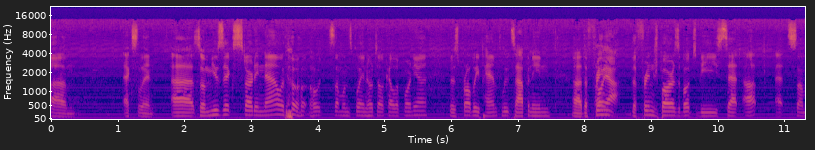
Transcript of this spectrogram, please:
um, excellent. Uh, so music's starting now. With ho- ho- someone's playing Hotel California. There's probably pan flutes happening. Uh, the fringe, yeah. the fringe bar is about to be set up at some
